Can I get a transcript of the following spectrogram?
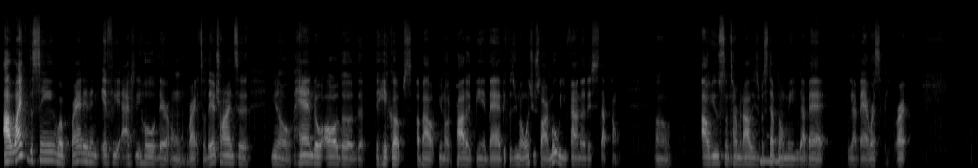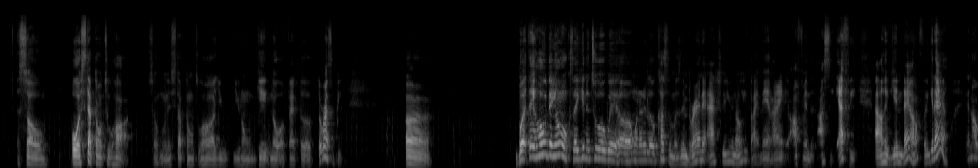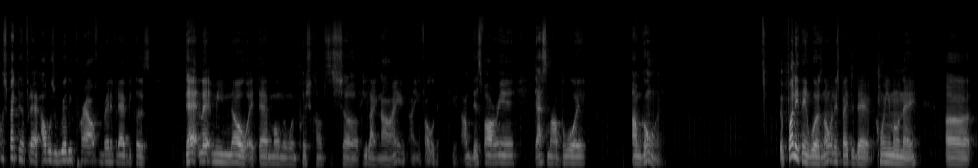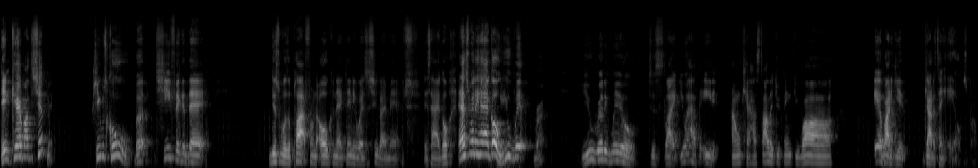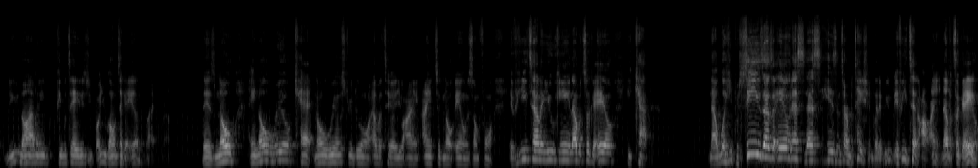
I like the scene where Brandon and Effie actually hold their own, right? So they're trying to, you know, handle all the the, the hiccups about you know the product being bad because you know once you start moving, you find out it's stepped on. Um, I'll use some terminologies, but stepped on mean you got bad you got bad recipe, right? So, or stepped on too hard. So when it's stepped on too hard, you you don't get no effect of the recipe. Uh, but they hold their own because they get into it with uh, one of their little customers. And Brandon actually, you know, he's like, man, I ain't I I see Effie out here getting down. I'm finna get down. And I respect him for that. I was really proud for Brandon for that because that let me know at that moment when push comes to shove, he like, nah, I ain't, I ain't folding. I'm this far in. That's my boy. I'm going. The funny thing was, no one expected that Queen Monet uh didn't care about the shipment. She was cool, but she figured that this was a plot from the old connect anyway. So she like, man, this how I go. And that's really how I go. You whip, bro. you really will just like you have to eat it. I don't care how solid you think you are. Everybody get gotta take L's, bro. Do you know how many people you this? You, bro, you gonna take an L bro. There's no, ain't no real cat, no real street dude will ever tell you I ain't, I ain't took no L in some form. If he telling you he ain't never took an L, he capping. Now, what he perceives as an L, that's that's his interpretation. But if you if he tell, oh, I ain't never took an L,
